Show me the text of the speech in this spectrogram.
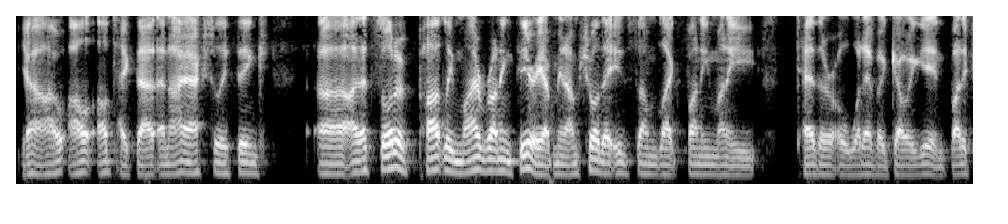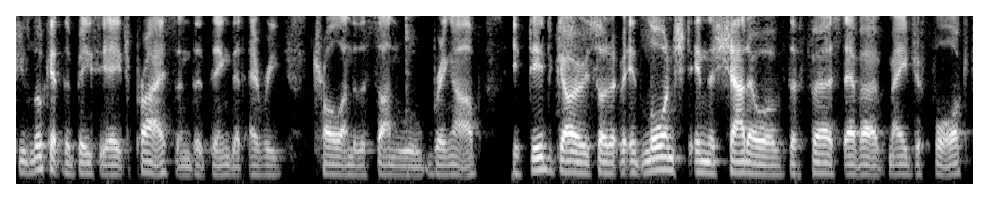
Yeah, I'll, I'll, I'll take that, and I actually think uh, that's sort of partly my running theory. I mean, I'm sure there is some like funny money tether or whatever going in, but if you look at the BCH price and the thing that every troll under the sun will bring up, it did go sort of. It launched in the shadow of the first ever major fork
